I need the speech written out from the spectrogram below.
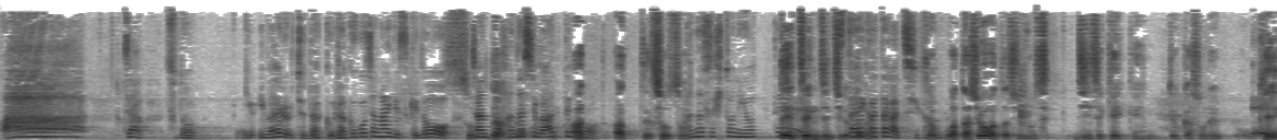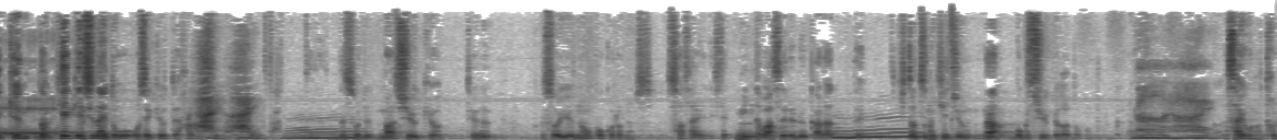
ああじゃあそのいわゆるちょっと落落語じゃないですけどちゃんと話はあってもあってそうそう。話す人によって全然違う伝え方が違う。私は私の人生経験っていうかそれ経験、えー、だから経験しないとお説教って話せない、はいはい、でそれまあ宗教っていうそういうのを心の支えにしてみんな忘れるからって一つの基準が僕宗教だと思ってるから、はい、最後の砦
